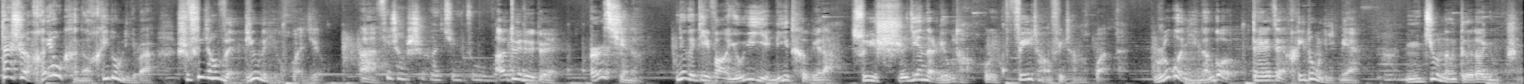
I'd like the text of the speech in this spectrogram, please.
但是很有可能黑洞里边是非常稳定的一个环境，啊，非常适合居住吗？啊，对对对，而且呢，那个地方由于引力特别大，所以时间的流淌会非常非常的缓慢。如果你能够待在黑洞里面，你就能得到永生。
